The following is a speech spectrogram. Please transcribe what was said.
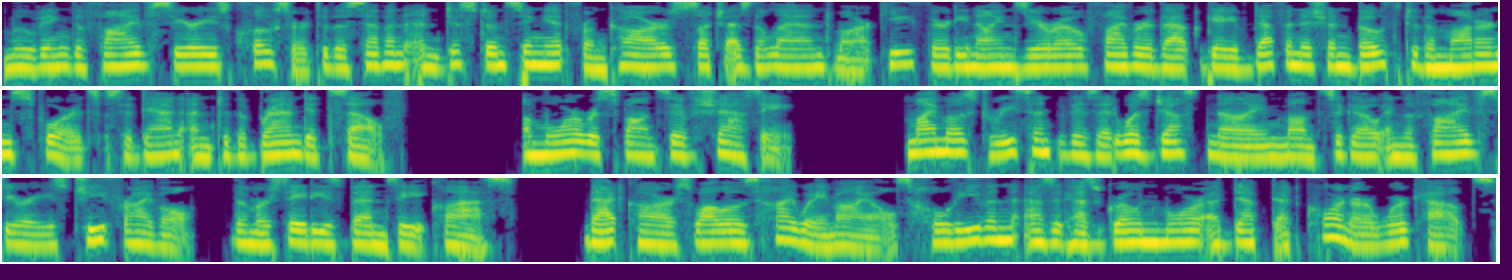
moving the 5 Series closer to the 7 and distancing it from cars such as the landmark E3905er that gave definition both to the modern sports sedan and to the brand itself. A more responsive chassis. My most recent visit was just nine months ago in the 5 Series chief rival, the Mercedes-Benz E-Class. That car swallows highway miles whole even as it has grown more adept at corner workouts.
